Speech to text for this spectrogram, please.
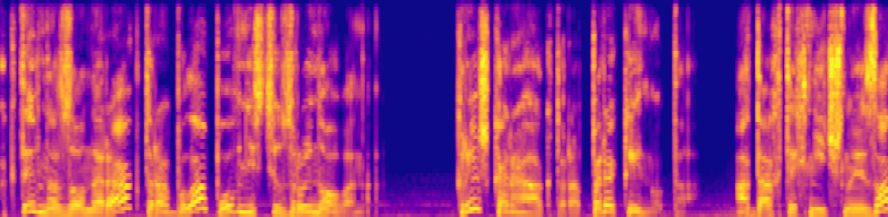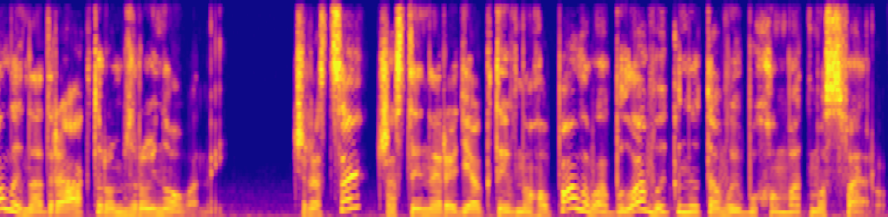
активна зона реактора була повністю зруйнована, кришка реактора перекинута, а дах технічної зали над реактором зруйнований. Через це частина радіоактивного палива була викинута вибухом в атмосферу,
